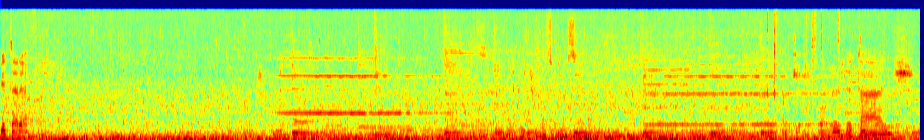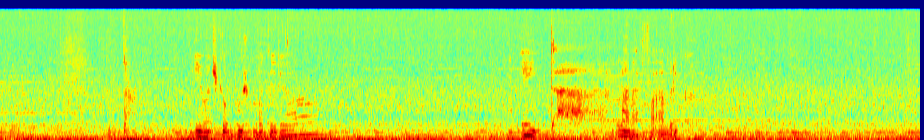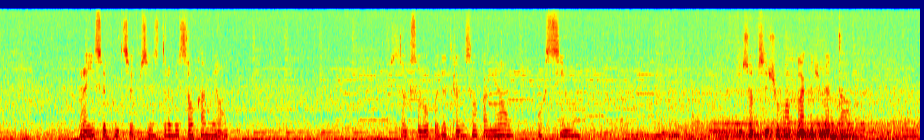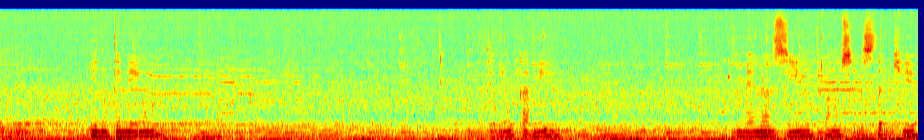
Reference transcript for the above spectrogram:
get that out. Isso acontecer, eu preciso atravessar o caminhão. Só que só vou poder atravessar o caminhão por cima. Eu só preciso de uma placa de metal. E não tem nenhum. Não tem nenhum caminho melhorzinho a não ser esse daqui.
